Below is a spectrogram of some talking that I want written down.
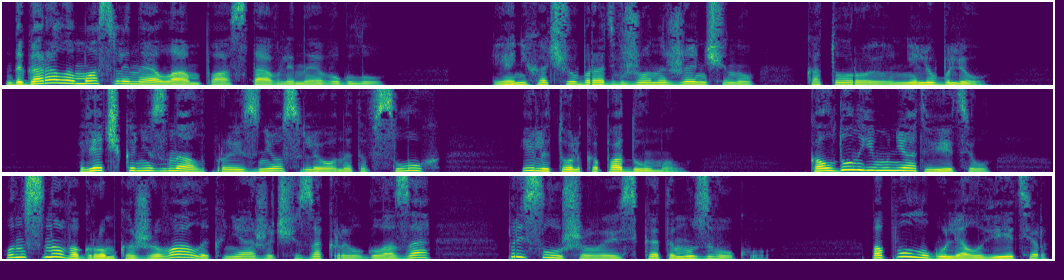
Догорала масляная лампа, оставленная в углу. Я не хочу брать в жены женщину, которую не люблю. Вячка не знал, произнес ли он это вслух или только подумал. Колдун ему не ответил. Он снова громко жевал, и княжич закрыл глаза, прислушиваясь к этому звуку. По полу гулял ветер,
